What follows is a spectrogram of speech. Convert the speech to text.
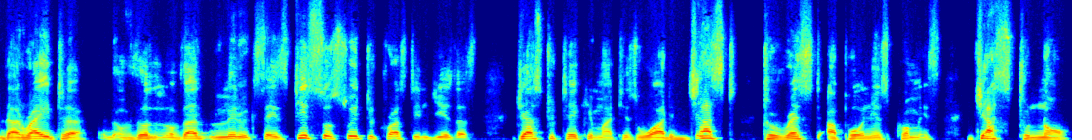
the writer of those of that lyric says, "Tis so sweet to trust in Jesus, just to take him at his word, just to rest upon his promise, just to know,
